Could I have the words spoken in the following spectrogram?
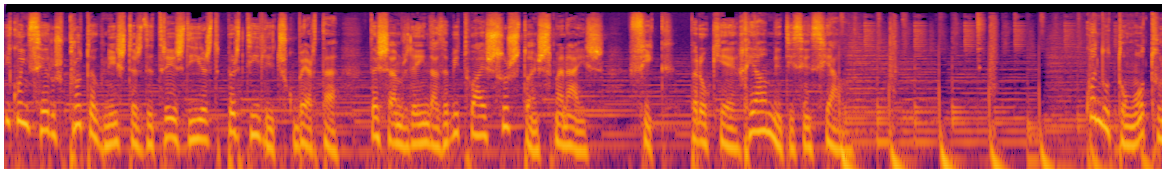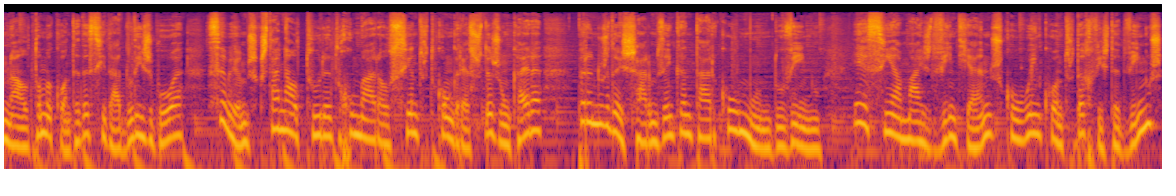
e conhecer os protagonistas de três dias de partilha e descoberta. Deixamos-lhe ainda as habituais sugestões semanais. Fique para o que é realmente essencial. Quando o tom outonal toma conta da cidade de Lisboa, sabemos que está na altura de rumar ao Centro de Congressos da Junqueira para nos deixarmos encantar com o mundo do vinho. É assim há mais de 20 anos, com o encontro da Revista de Vinhos,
